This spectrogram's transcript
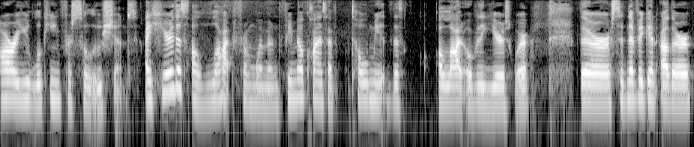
or are you looking for solutions? I hear this a lot from women. Female clients have told me this a lot over the years where their significant other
